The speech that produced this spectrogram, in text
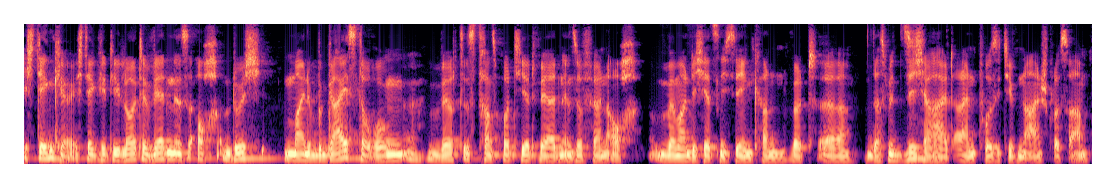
Ich denke, ich denke, die Leute werden es auch durch meine Begeisterung äh, wird es transportiert werden. Insofern auch, wenn man dich jetzt nicht sehen kann, wird äh, das mit Sicherheit einen positiven Einfluss haben.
